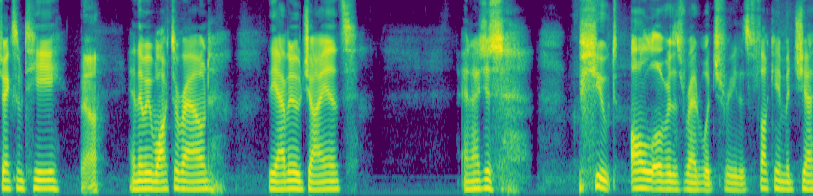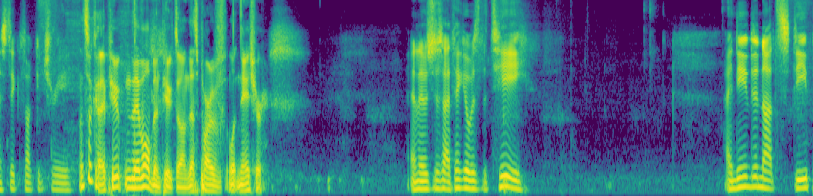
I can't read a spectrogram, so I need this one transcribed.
drank some tea, Yeah. and then we walked around the Avenue of Giants, and I just puked all over this redwood tree, this fucking majestic fucking tree. That's okay. Puke, they've all been puked on. That's part of nature. and it was just I think it was the tea. I needed to not steep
